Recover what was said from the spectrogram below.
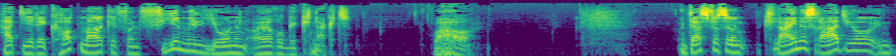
hat die Rekordmarke von vier Millionen Euro geknackt. Wow. Und das für so ein kleines Radio in,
